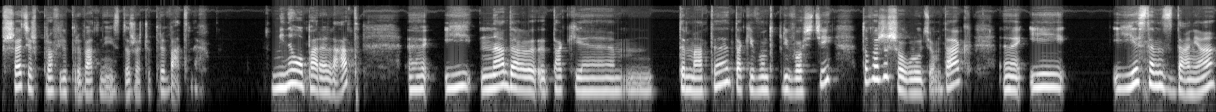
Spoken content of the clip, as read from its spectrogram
przecież profil prywatny jest do rzeczy prywatnych. Minęło parę lat i nadal takie tematy, takie wątpliwości towarzyszą ludziom, tak? E, I jestem zdania,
